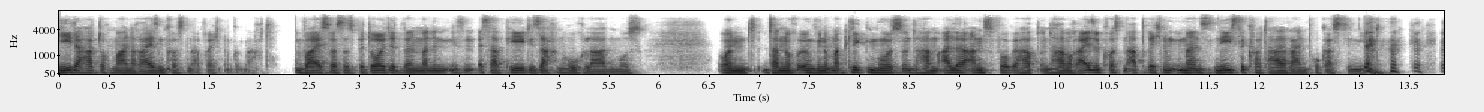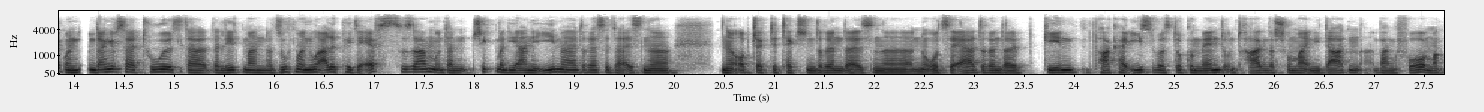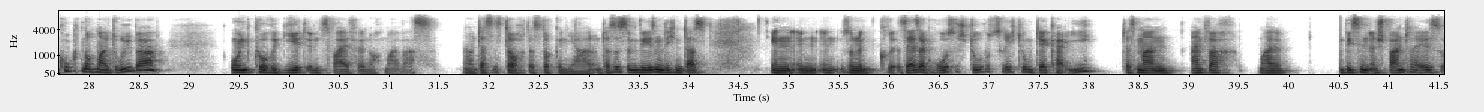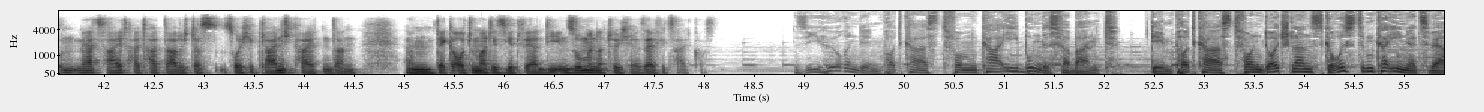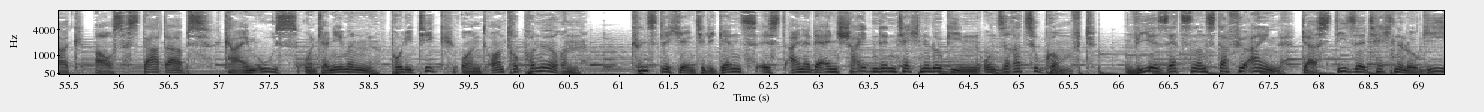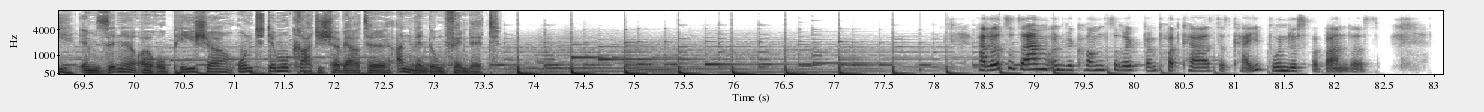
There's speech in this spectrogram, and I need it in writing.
jeder hat doch mal eine Reisenkostenabrechnung gemacht und weiß, was das bedeutet, wenn man in diesem SAP die Sachen hochladen muss und dann noch irgendwie nochmal klicken muss und haben alle Angst vorgehabt und haben Reisekostenabrechnung immer ins nächste Quartal rein prokrastiniert. und, und dann gibt's halt Tools, da, da lädt man, da sucht man nur alle PDFs zusammen und dann schickt man die an eine E-Mail-Adresse, da ist eine, eine Object Detection drin, da ist eine, eine OCR drin, da gehen ein paar KIs übers Dokument und tragen das schon mal in die Datenbank vor und man guckt nochmal drüber und korrigiert im Zweifel nochmal was. Und das ist doch, das ist doch genial. Und das ist im Wesentlichen das, in, in, in so eine sehr, sehr große Stoßrichtung der KI, dass man einfach mal ein bisschen entspannter ist und mehr Zeit halt hat, dadurch, dass solche Kleinigkeiten dann ähm, wegautomatisiert werden, die in Summe natürlich sehr viel Zeit kosten. Sie hören den Podcast vom KI-Bundesverband, dem Podcast von Deutschlands größtem KI-Netzwerk aus Startups, KMUs, Unternehmen, Politik und Entrepreneuren. Künstliche Intelligenz ist eine der entscheidenden Technologien unserer Zukunft. Wir setzen uns dafür ein, dass diese Technologie im Sinne europäischer und demokratischer Werte Anwendung findet. Hallo zusammen und willkommen zurück beim Podcast des KI-Bundesverbandes.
